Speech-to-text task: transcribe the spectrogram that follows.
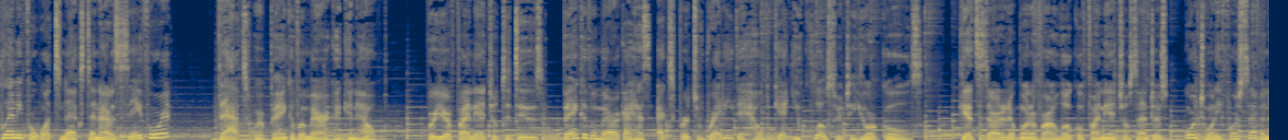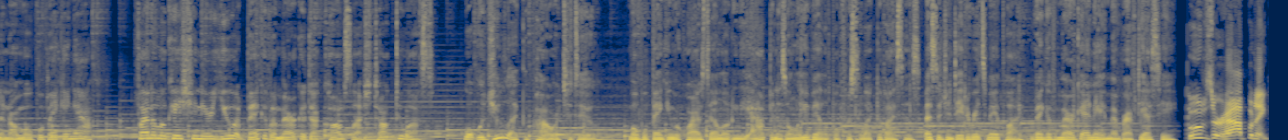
Planning for what's next and how to save for it? That's where Bank of America can help. For your financial to-dos, Bank of America has experts ready to help get you closer to your goals. Get started at one of our local financial centers or 24-7 in our mobile banking app. Find a location near you at bankofamerica.com slash talk to us. What would you like the power to do? Mobile banking requires downloading the app and is only available for select devices. Message and data rates may apply. Bank of America and a member FDIC. Moves are happening.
